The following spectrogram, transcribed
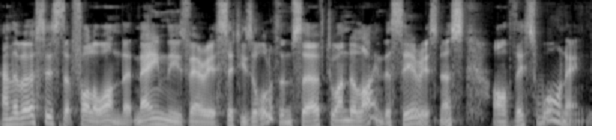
And the verses that follow on that name these various cities, all of them serve to underline the seriousness of this warning.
